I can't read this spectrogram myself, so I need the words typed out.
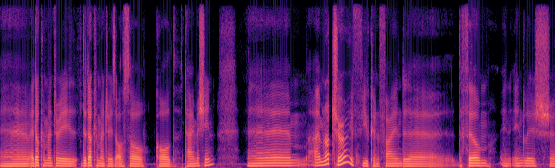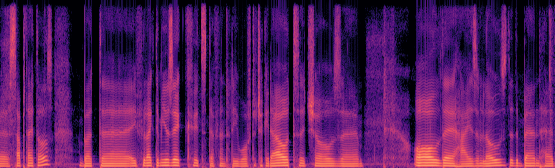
Uh, a documentary. The documentary is also called Time Machine. Um, I'm not sure if you can find uh, the film in English uh, subtitles, but uh, if you like the music, it's definitely worth to check it out. It shows um, all the highs and lows that the band had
